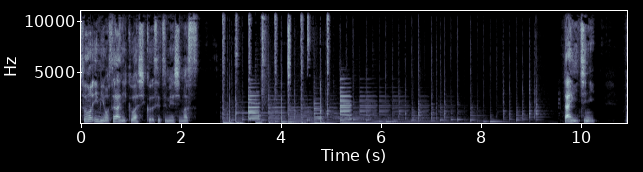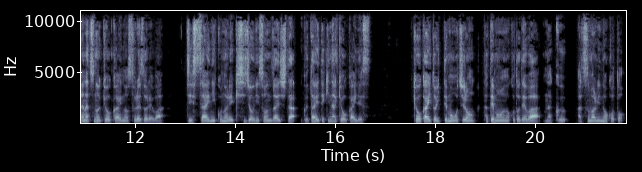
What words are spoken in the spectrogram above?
その意味をさらに詳しく説明します。第一に、七つの教会のそれぞれは、実際にこの歴史上に存在した具体的な教会です。教会といってももちろん建物のことではなく、集まりのこと、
